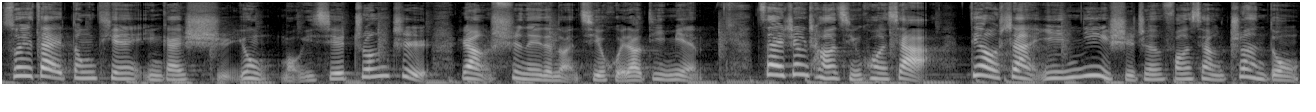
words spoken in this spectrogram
所以在冬天应该使用某一些装置，让室内的暖气回到地面。在正常的情况下，吊扇依逆时针方向转动，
